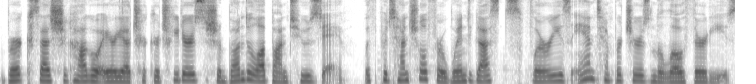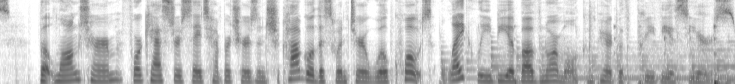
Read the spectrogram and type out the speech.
Burke says Chicago area trick or treaters should bundle up on Tuesday, with potential for wind gusts, flurries, and temperatures in the low 30s. But long term, forecasters say temperatures in Chicago this winter will, quote, likely be above normal compared with previous years.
